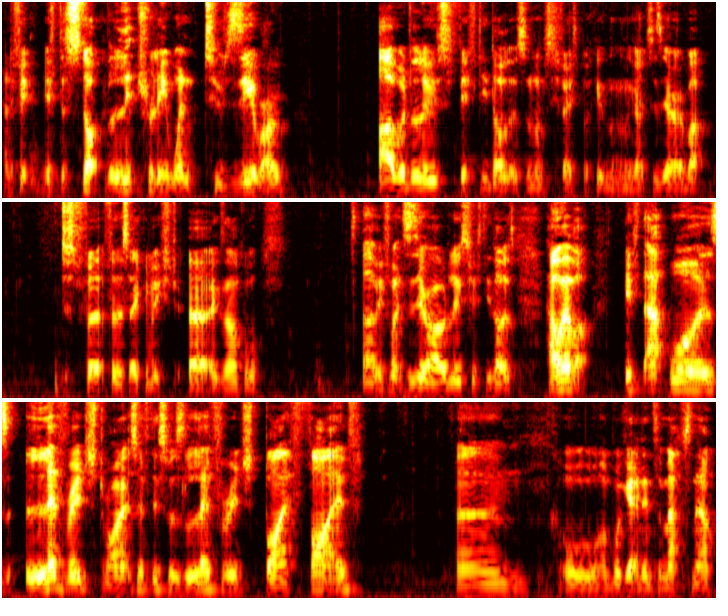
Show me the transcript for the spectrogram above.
And if it if the stock literally went to zero, I would lose fifty dollars, and obviously Facebook isn't going to go to zero, but just for for the sake of uh, example, um, if it went to zero, I would lose fifty dollars. However, if that was leveraged, right? So if this was leveraged by five, um, oh, we're getting into maths now.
